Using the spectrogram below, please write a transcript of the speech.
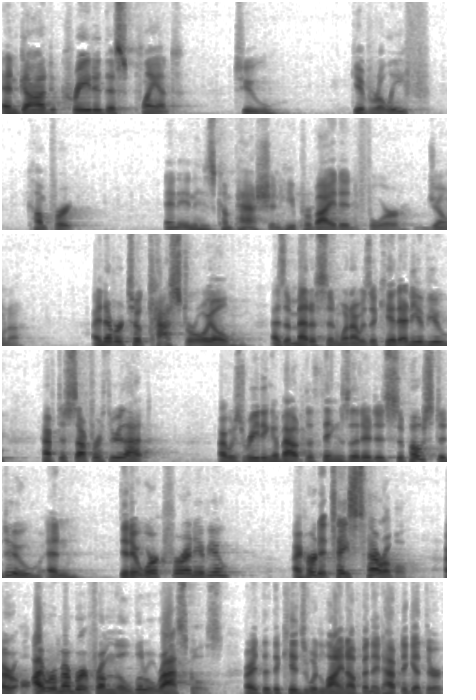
And God created this plant to give relief, comfort, and in his compassion, he provided for Jonah. I never took castor oil as a medicine when I was a kid. Any of you have to suffer through that? I was reading about the things that it is supposed to do, and did it work for any of you? I heard it tastes terrible. I remember it from the little rascals, right? That the kids would line up and they'd have to get their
